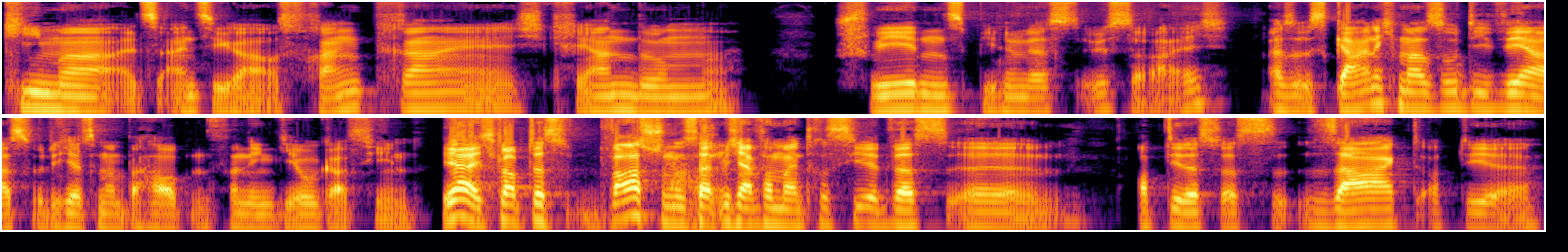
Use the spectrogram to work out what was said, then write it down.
Kima als einziger aus Frankreich, Creandum, Schweden, Speed Invest Österreich. Also ist gar nicht mal so divers, würde ich jetzt mal behaupten, von den Geografien. Ja, ich glaube, das war's schon. Es hat mich einfach mal interessiert, was, äh, ob dir das was sagt, ob dir,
